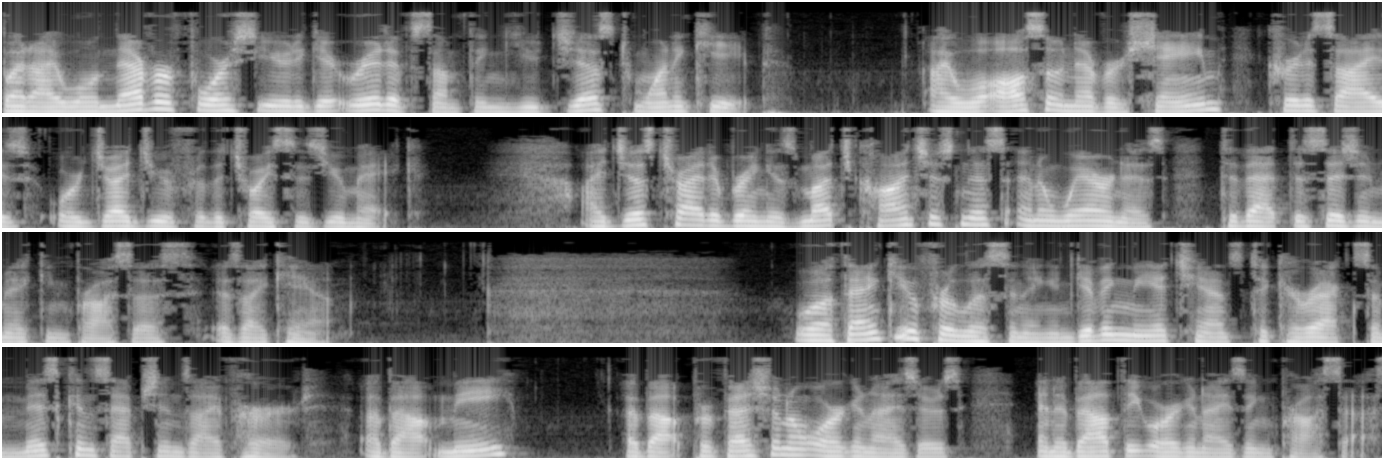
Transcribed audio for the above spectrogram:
but I will never force you to get rid of something you just want to keep. I will also never shame, criticize, or judge you for the choices you make. I just try to bring as much consciousness and awareness to that decision making process as I can. Well, thank you for listening and giving me a chance to correct some misconceptions I've heard about me, about professional organizers, and about the organizing process.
